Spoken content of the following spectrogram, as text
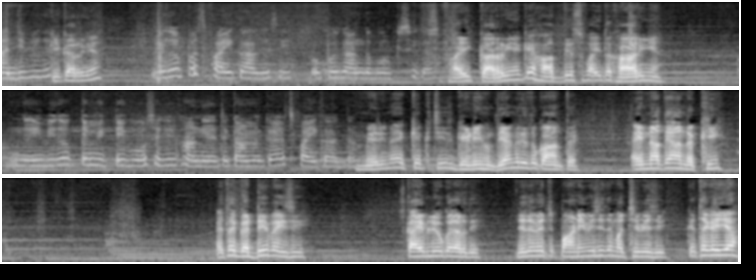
ਹਾਂਜੀ ਵੀਰ। ਕੀ ਕਰ ਰਹੀ ਹੈ? ਵੀਰ ਉੱਪਰ ਸਫ਼ਾਈ ਕਰ ਰਹੀ ਸੀ ਉੱਪਰ ਗੰਦ ਬਹੁਤ ਸੀਗਾ। ਸਫ਼ਾਈ ਕਰ ਰਹੀ ਹੈ ਕਿ ਹੱਥ ਦੀ ਸਫ਼ਾਈ ਦਿਖਾ ਰਹੀ ਹੈ? ਨਹੀਂ ਵੀਰ ਉੱਤੇ ਮਿੱਟੀ ਬਹੁਤ ਸੀਗੀ ਖਾਣਿਆਂ ਤੇ ਕੰਮ ਕਰ ਸਫ਼ਾਈ ਕਰਦਾ ਮੇਰੀ ਨਾ ਇੱਕ ਇੱਕ ਚੀਜ਼ ਗਿਣੀ ਹੁੰਦੀ ਹੈ ਮੇਰੀ ਦੁਕਾਨ ਤੇ। ਇੰਨਾ ਧਿਆਨ ਰੱਖੀ। ਇੱਥੇ ਗੱਡੀ ਪਈ ਸੀ ਸਕਾਈ ਬਲੂ ਕਲਰ ਦੀ ਜਿਹਦੇ ਵਿੱਚ ਪਾਣੀ ਵੀ ਸੀ ਤੇ ਮੱਛੀ ਵੀ ਸੀ। ਕਿੱਥੇ ਗਈ ਆ?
